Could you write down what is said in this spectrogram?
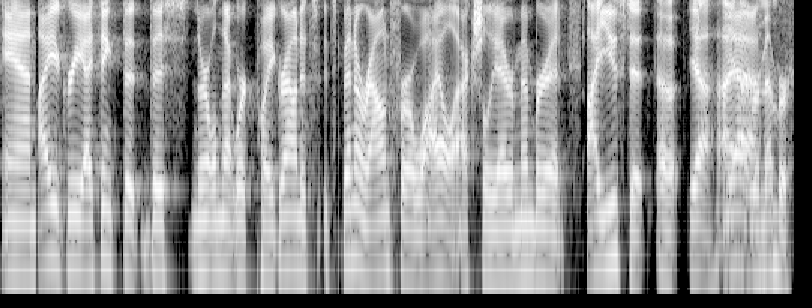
And I agree. I think that this neural network playground, it's, it's been around for a while, actually. I remember it. I used it. Uh, yeah, I, yeah, I remember.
